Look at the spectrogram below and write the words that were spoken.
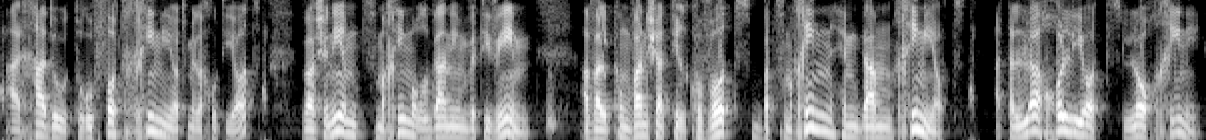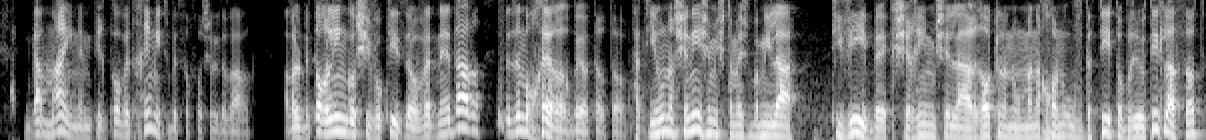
האחד הוא תרופות כימיות מלאכותיות, והשני הם צמחים אורגניים וטבעיים. אבל כמובן שהתרכובות בצמחים הם גם כימיות. אתה לא יכול להיות לא כימי, גם מים הם תרכובת כימית בסופו של דבר. אבל בתור לינגו שיווקי זה עובד נהדר, וזה מוכר הרבה יותר טוב. הטיעון השני שמשתמש במילה טבעי בהקשרים של להראות לנו מה נכון עובדתית או בריאותית לעשות,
